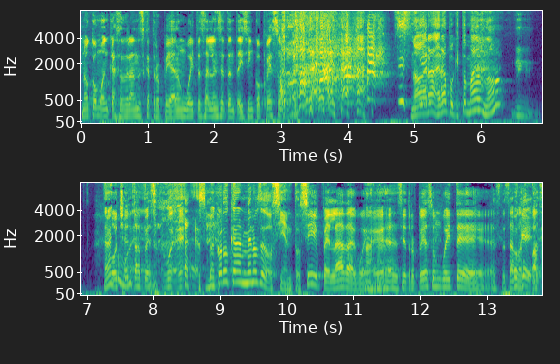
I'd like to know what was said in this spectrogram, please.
No como en Casas Grandes que atropellaron, güey, te salen 75 pesos. no, era, era poquito más, ¿no? 80 pesos. Eh, me acuerdo que eran menos de 200. Sí, pelada, güey. Si atropellas a un güey, te, te Ok, ok,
